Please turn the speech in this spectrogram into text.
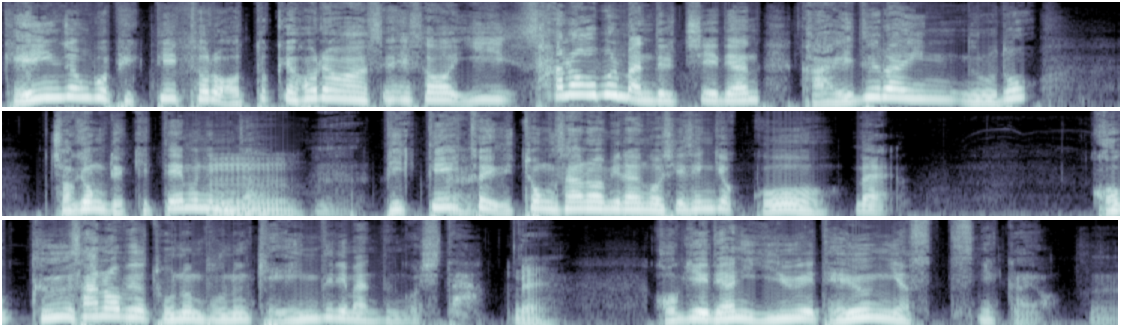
개인정보 빅데이터를 어떻게 활용해서 이 산업을 만들지에 대한 가이드라인으로도 적용됐기 때문입니다. 음. 빅데이터 유통산업이라는 것이 생겼고 네. 거- 그 산업에서 돈은 부는 개인들이 만든 것이다. 네. 거기에 대한 이유의 대응이었으니까요. 음.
